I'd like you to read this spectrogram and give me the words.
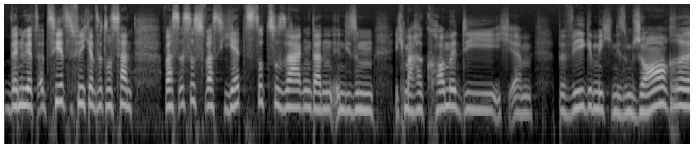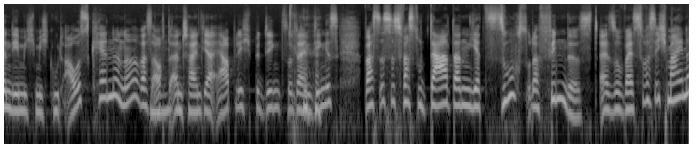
wenn du jetzt erzählst, das finde ich ganz interessant. Was ist es, was jetzt sozusagen dann in diesem, ich mache Comedy, ich ähm, bewege mich in diesem Genre, in dem ich mich gut auskenne, ne? was auch anscheinend ja erblich bedingt so dein Ding ist. Was ist es, was du da dann jetzt suchst oder findest? Also, weißt du, was ich meine?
